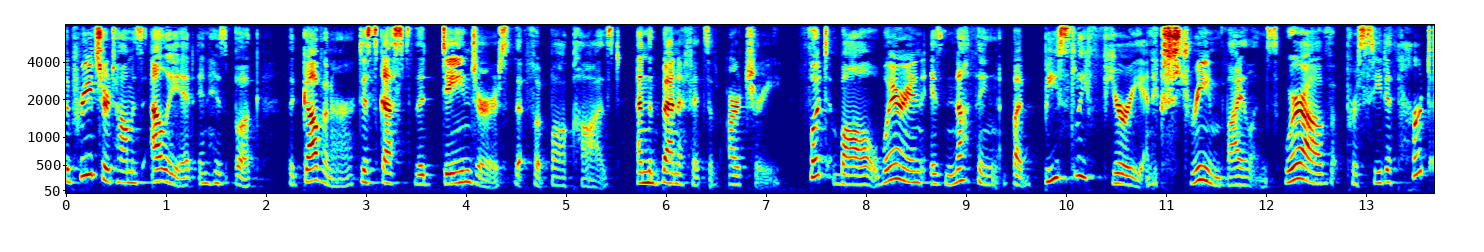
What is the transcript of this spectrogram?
The preacher Thomas Elyot, in his book, the governor discussed the dangers that football caused and the benefits of archery. Football wherein is nothing but beastly fury and extreme violence, whereof proceedeth hurt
